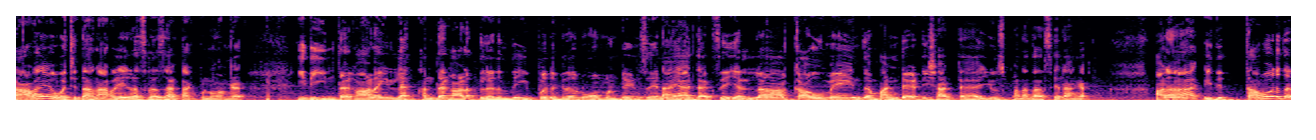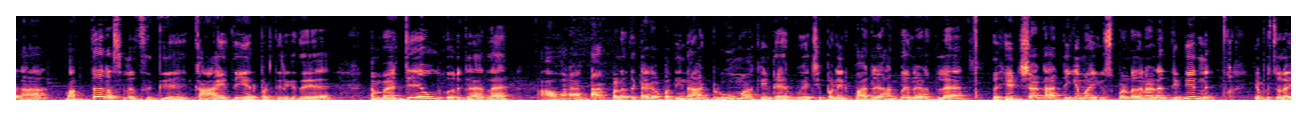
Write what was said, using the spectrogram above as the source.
தலையை வச்சு தான் நிறைய ரெஸ்லர்ஸை அட்டாக் பண்ணுவாங்க. இது இந்த காலம் இல்லை. அந்த காலத்துலேருந்து இப்போ இருக்கிற ரோமன் டெயின்ஸு நயா ஜாக்ஸு எல்லா அக்காவுமே இந்த மண்டே அடி ஷாட்டை யூஸ் பண்ண தான் செய்கிறாங்க ஆனால் இது தவறுதலாக மற்ற ரசலர்ஸுக்கு காயத்தையும் ஏற்படுத்தியிருக்குது நம்ம ஜே ஊசோ இருக்கிறார்ல அவரை அட்டாக் பண்ணதுக்காக பார்த்தீங்கன்னா ட்ரூ மாக்கிட்ட முயற்சி பண்ணியிருப்பார். அந்த நேரத்தில் இந்த ஹெட்ஷாட்டை அதிகமாக யூஸ் பண்ணுறதுனால திடீர்னு எப்படி சொல்ல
